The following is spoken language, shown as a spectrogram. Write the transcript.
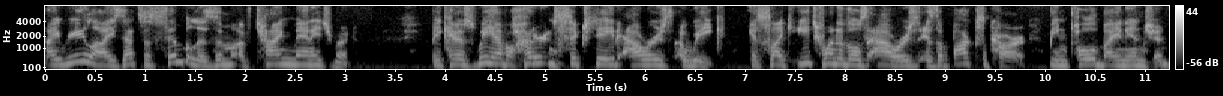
I realized that's a symbolism of time management because we have 168 hours a week. It's like each one of those hours is a box car being pulled by an engine.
